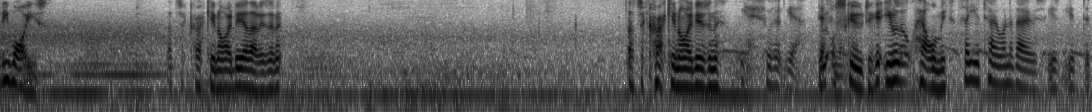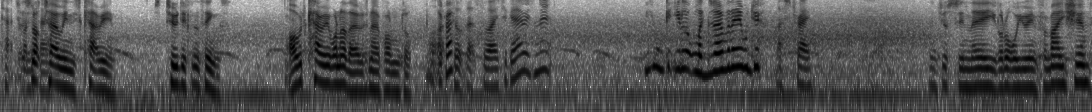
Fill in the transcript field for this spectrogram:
Very wise that's a cracking idea that isn't it that's a cracking idea isn't it Yes. Well, yeah. definitely. little scooter get your little helmet So you tow one of those. You you detach one it's not towing it's carrying it's two different things I would carry one of those no problem at all Well, okay that's, the, that's the way to go, isn't it? you won't get your little legs over there would you That's true. and just in there you've got all your information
